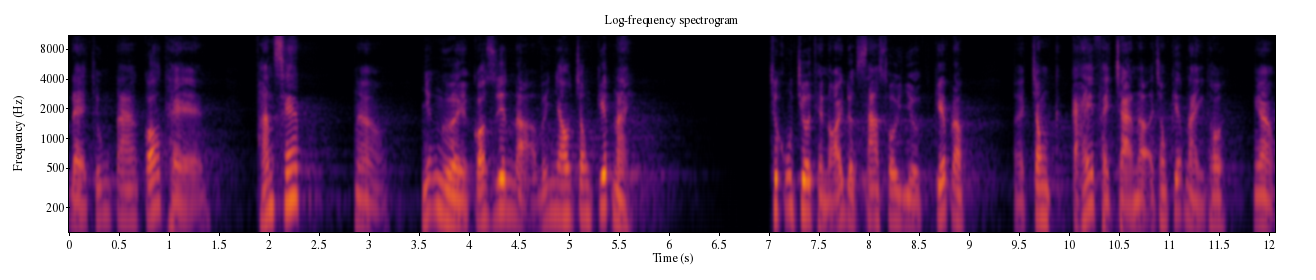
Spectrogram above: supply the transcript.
để chúng ta có thể phán xét nào, những người có duyên nợ với nhau trong kiếp này chứ cũng chưa thể nói được xa xôi nhiều kiếp đâu trong cái phải trả nợ trong kiếp này thôi nghe không?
